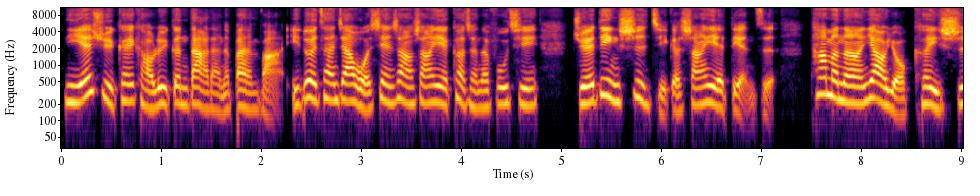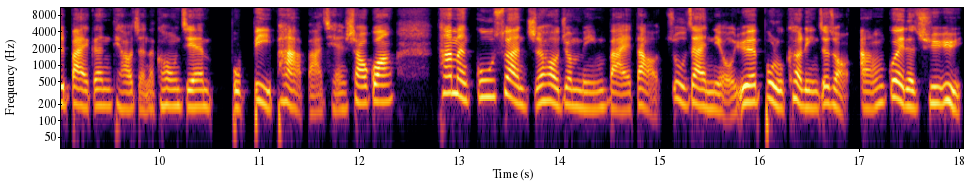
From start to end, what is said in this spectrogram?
你也许可以考虑更大胆的办法。一对参加我线上商业课程的夫妻决定试几个商业点子。他们呢，要有可以失败跟调整的空间，不必怕把钱烧光。他们估算之后就明白到，住在纽约布鲁克林这种昂贵的区域，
